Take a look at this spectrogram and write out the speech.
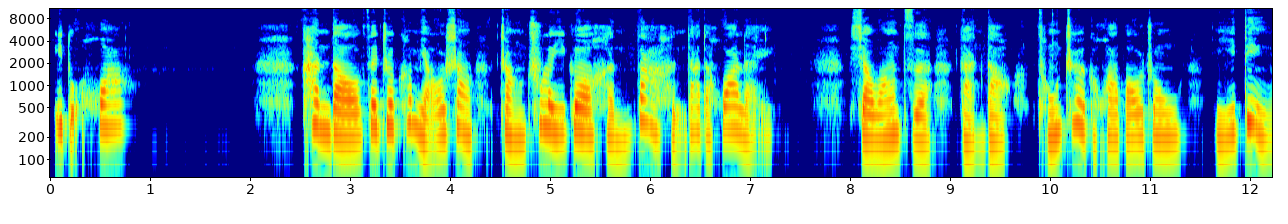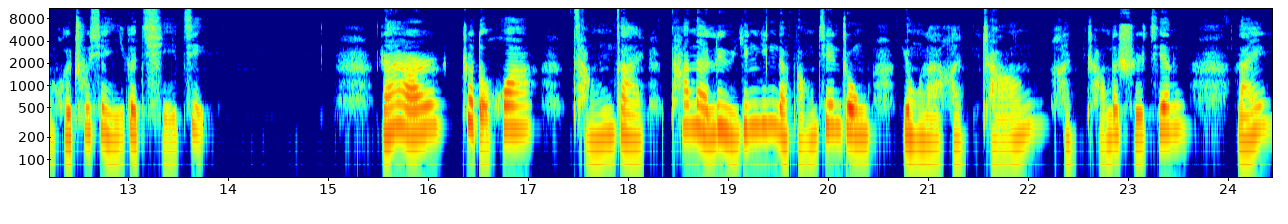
一朵花。看到在这棵苗上长出了一个很大很大的花蕾。小王子感到，从这个花苞中一定会出现一个奇迹。然而，这朵花藏在他那绿茵茵的房间中，用了很长很长的时间来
